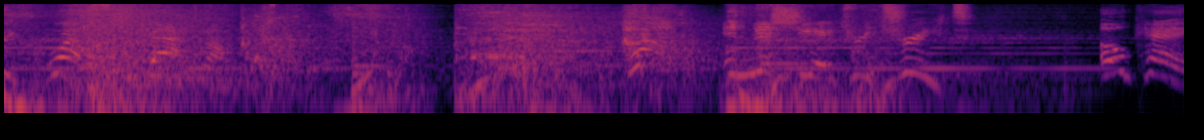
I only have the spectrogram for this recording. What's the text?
Request backup. Initiate retreat. Okay.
